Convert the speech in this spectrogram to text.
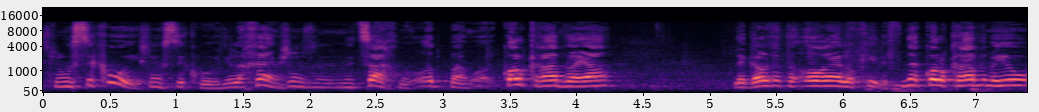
יש לנו סיכוי, יש לנו סיכוי, נילחם, ניצחנו, עוד פעם. כל קרב זה היה לגלות את האור האלוקי. לפני כל קרב הם היו,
